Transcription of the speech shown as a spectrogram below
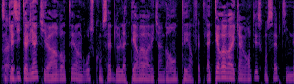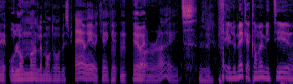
C'est quasi italien qui va inventer un gros concept de la terreur avec un grand T en fait. La terreur avec un grand T, ce concept, il naît au lendemain de la mort de Robespierre. Eh oui, ok, ok. Mm, mm. Et ouais. Alright. Désolé. Et le mec a quand même été, euh,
